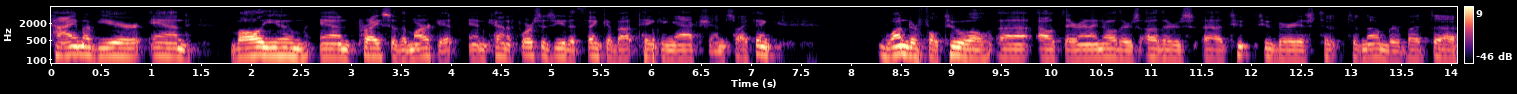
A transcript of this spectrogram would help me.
time of year and volume and price of the market and kind of forces you to think about taking action. So I think wonderful tool uh, out there, and I know there's others uh, too too various to, to number, but uh,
